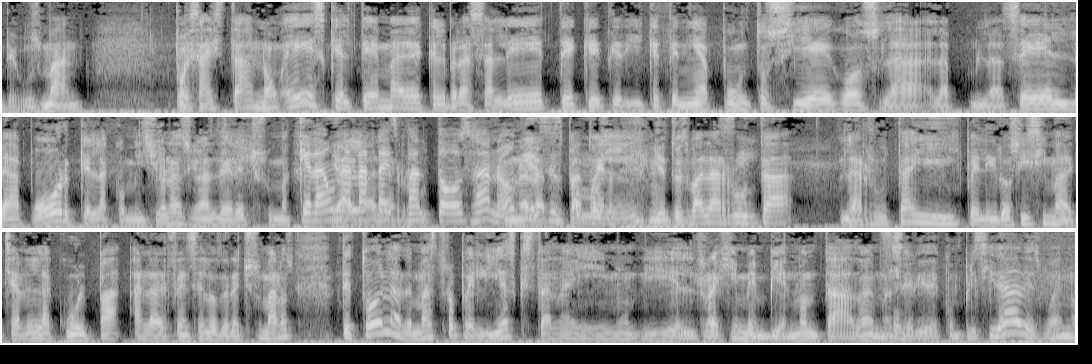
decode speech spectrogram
de Guzmán. Pues ahí está, ¿no? Es que el tema era que el brazalete que, que- y que tenía puntos ciegos la, la, la celda, porque la Comisión Nacional de Derechos Humanos... Que da una lata la ruta. espantosa, ¿no? Una Que lata ese es como espantosa. el- Y entonces va la ruta, la ruta ahí peligrosísima de echarle la culpa a la defensa de los derechos humanos de todas las demás tropelías que están ahí y el régimen bien montado en una Sí. serie de complicidades. Bueno,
